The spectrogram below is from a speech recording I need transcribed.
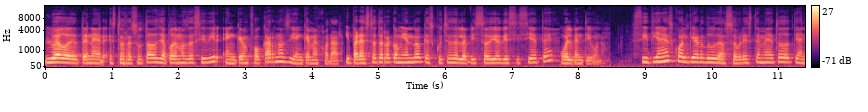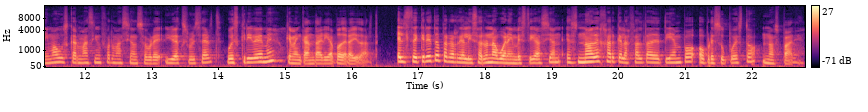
Luego de tener estos resultados ya podemos decidir en qué enfocarnos y en qué mejorar. Y para esto te recomiendo que escuches el episodio 17 o el 21. Si tienes cualquier duda sobre este método, te animo a buscar más información sobre UX Research o escríbeme que me encantaría poder ayudarte. El secreto para realizar una buena investigación es no dejar que la falta de tiempo o presupuesto nos pare.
